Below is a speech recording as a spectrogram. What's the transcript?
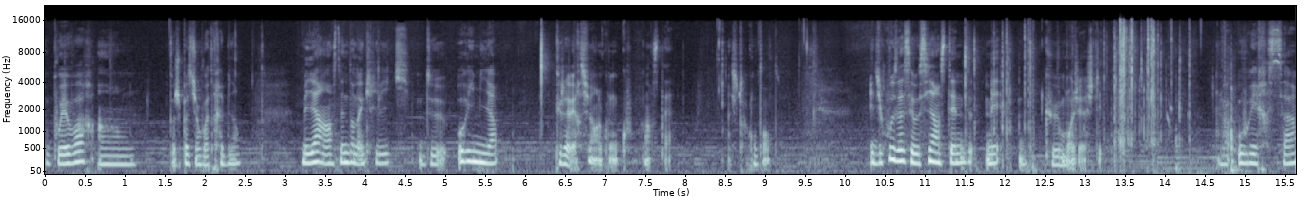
vous pouvez voir un... Enfin, je sais pas si on voit très bien. Mais il y a un stand en acrylique de Orimiya que j'avais reçu à un concours Insta. Je suis trop contente. Et du coup ça c'est aussi un stand mais que moi j'ai acheté. On va ouvrir ça.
